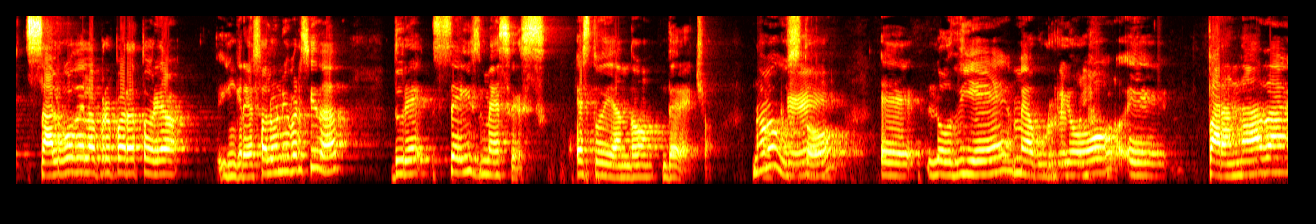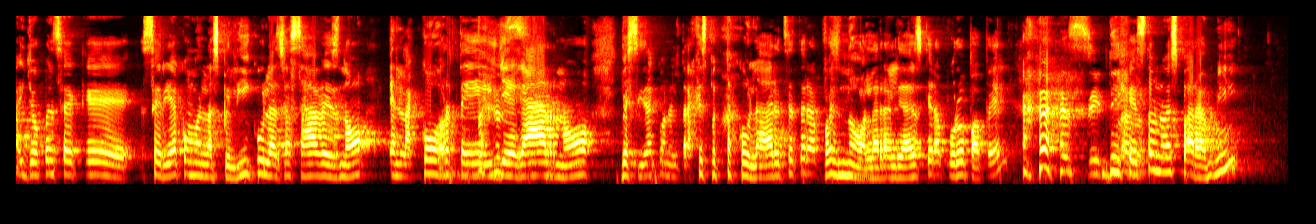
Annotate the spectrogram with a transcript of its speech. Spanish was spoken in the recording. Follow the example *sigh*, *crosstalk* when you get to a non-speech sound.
salgo de la preparatoria ingreso a la universidad, duré seis meses estudiando Derecho. No me gustó, eh, lo odié, me aburrió. Eh, para nada, yo pensé que sería como en las películas, ya sabes, ¿no? En la corte, *laughs* llegar, ¿no? Vestida con el traje espectacular, etcétera. Pues no, la realidad es que era puro papel. *laughs* Dije, esto no es para mí.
